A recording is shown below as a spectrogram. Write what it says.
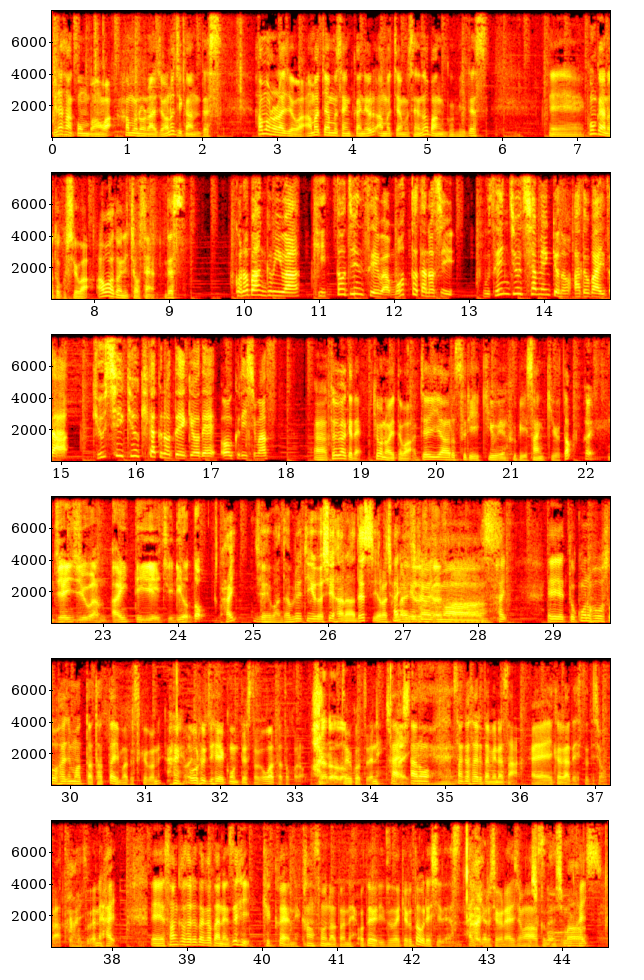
皆さんこんばんは。ハムのラジオの時間です。ハムのラジオはアマチュア無線化によるアマチュア無線の番組です、えー、今回の特集はアワードに挑戦です。この番組はきっと人生はもっと楽しい無線従事者免許のアドバイザー QCQ 企画の提供でお送りします。あというわけで今日の相手は JR3QFB39 と、はい、J10ITH リオと。はい。J1WTO 吉原です。よろしくお願いします、はいえーと、この放送始まったたった今ですけどね、はい、オール JA コンテストが終わったところ、はい、ということでね、はい、あの参加された皆さん、えー、いかがでしたでしょうか？ということでね、はい。えー、参加された方ね、ぜひ結果や、ね、感想などね、お便りいただけると嬉しいです。はい、よろしくお願いします。よろしくお願いします。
